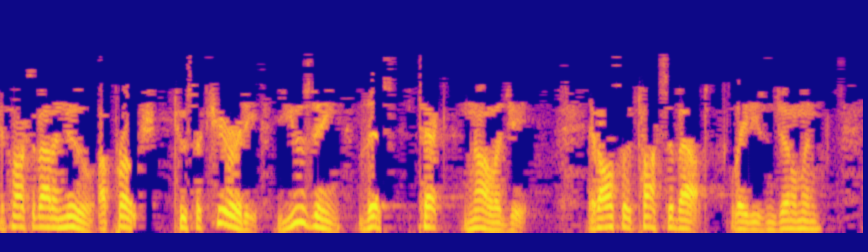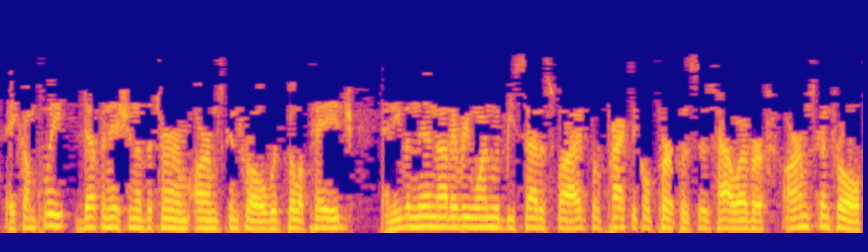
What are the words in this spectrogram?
It talks about a new approach to security using this technology. It also talks about, ladies and gentlemen, a complete definition of the term arms control would fill a page, and even then not everyone would be satisfied for practical purposes. However, arms control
